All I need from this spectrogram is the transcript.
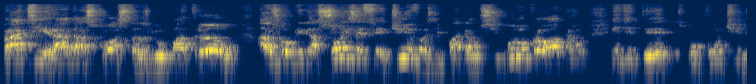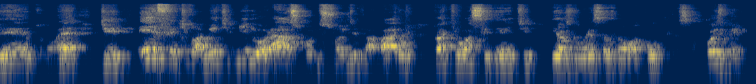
Para tirar das costas do patrão as obrigações efetivas de pagar um seguro próprio e de ter o continente, não é? De efetivamente melhorar as condições de trabalho para que o acidente e as doenças não aconteçam. Pois bem,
